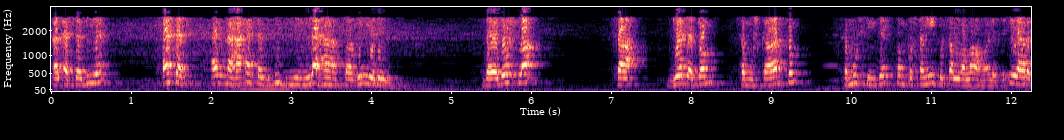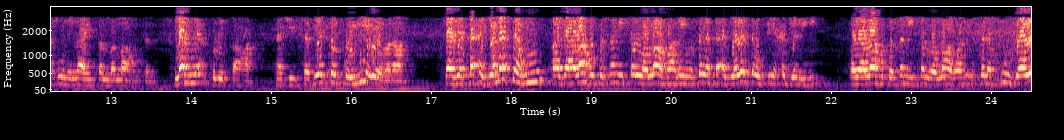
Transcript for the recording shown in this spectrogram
al-Asadija, أتت أنها أتت بابن لها صغير da je došla sa djetetom, sa muškarcom, sa muškim djetetom poslaniku sallallahu alaihi sallam, ila rasulillahi sallallahu alaihi sallam, lam yakuli ta'am, znači sa djetetom koji nije jeo haram. Kaže, fa ajalatahu, ga Allahu poslanik sallallahu alaihi sallam, fa ajalatahu fi hađarihi, pa je Allahu poslanik sallallahu alaihi sallam uzao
